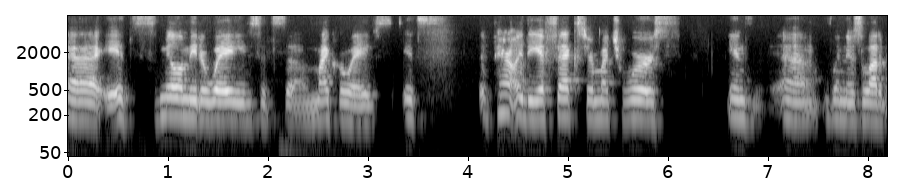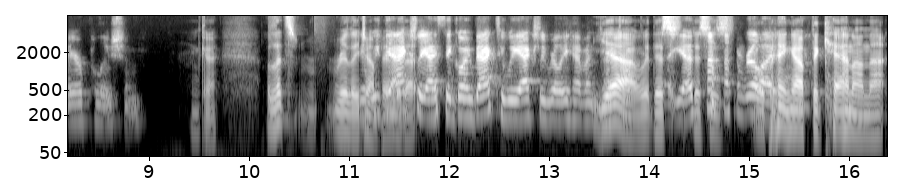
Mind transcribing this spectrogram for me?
uh, it's millimeter waves, it's uh, microwaves. It's apparently the effects are much worse in uh, when there's a lot of air pollution. Okay. Well, let's really Yeah, jump we, into actually, that. I say going back to, we actually really haven't. uh, Yeah, talked with about this this is opening up the can on that.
